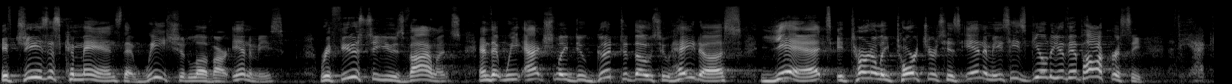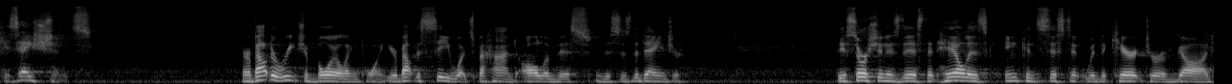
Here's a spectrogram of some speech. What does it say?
If Jesus commands that we should love our enemies, refuse to use violence, and that we actually do good to those who hate us, yet eternally tortures his enemies, he's guilty of hypocrisy. The accusations are about to reach a boiling point. You're about to see what's behind all of this. And this is the danger. The assertion is this that hell is inconsistent with the character of God.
